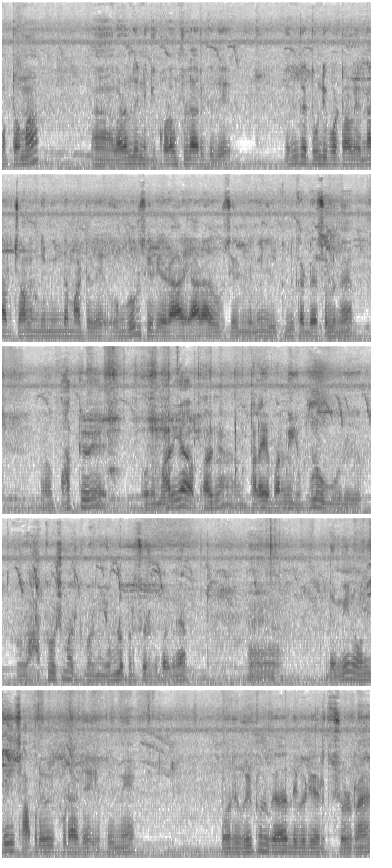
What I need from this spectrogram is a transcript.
மொத்தமாக வளர்ந்து இன்றைக்கி குளம் ஃபுல்லாக இருக்குது. எங்கே தூண்டி போட்டாலும் என்ன அடித்தாலும் இந்த மீன் தான் மாட்டுது. உங்கள் ஊர் சைடு யார் யாராவது ஊர் சைடு இந்த மீன் இருக்குன்னு கரெக்டாக சொல்லுங்கள் பார்க்கவே ஒரு மாதிரியா பாருங்கள் தலையை பாருங்கள் எவ்வளோ ஒரு ஒரு ஆக்ரோஷமாக இருக்குது பாருங்கள் எவ்வளோ பெருசாக இருக்குது பாருங்கள் இந்த மீன் வந்து சாப்பிடவே கூடாது எப்போயுமே. ஒரு விழிப்புணர்வுக்காக இந்த வீடியோ எடுத்து சொல்கிறேன்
